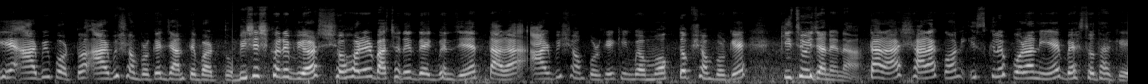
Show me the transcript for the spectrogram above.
গিয়ে আরবি পড়তো, আরবি সম্পর্কে জানতে পারতো। বিশেষ করে বিয়ার শহরের বাচ্চাদের দেখবেন যে তারা আরবি সম্পর্কে কিংবা মক্তব সম্পর্কে কিছুই জানে না। তারা সারাক্ষণ স্কুলে পড়া নিয়ে ব্যস্ত থাকে।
